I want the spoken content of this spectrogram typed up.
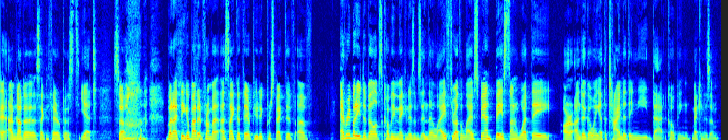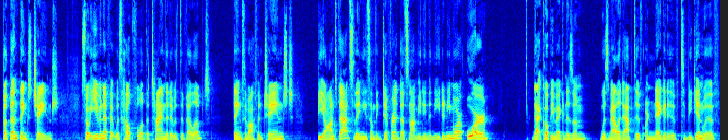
i'm not a psychotherapist yet so but i think about it from a, a psychotherapeutic perspective of everybody develops coping mechanisms in their life throughout the lifespan based on what they are undergoing at the time that they need that coping mechanism. But then things change. So even if it was helpful at the time that it was developed, things have often changed beyond that. So they need something different that's not meeting the need anymore. Or that coping mechanism was maladaptive or negative to begin with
